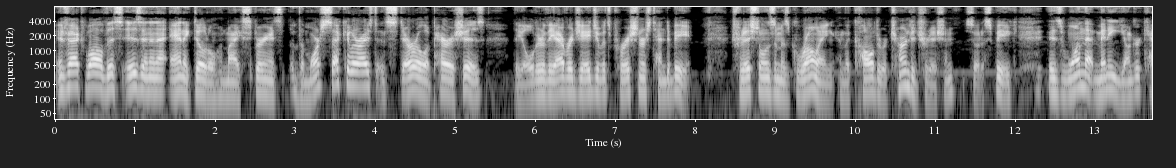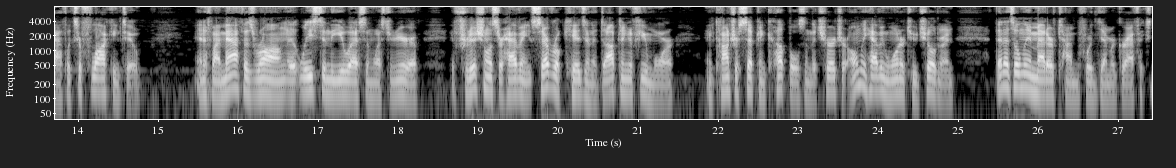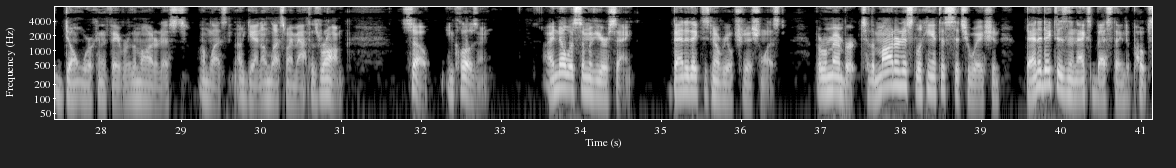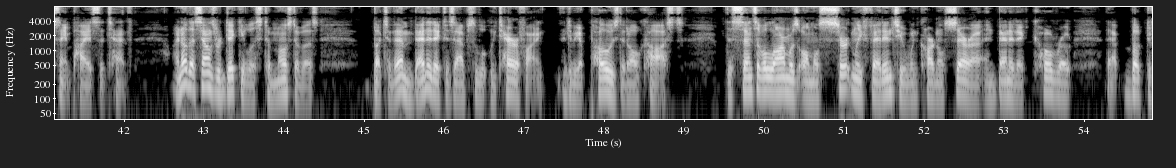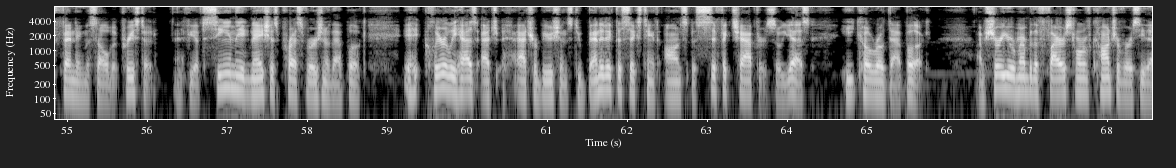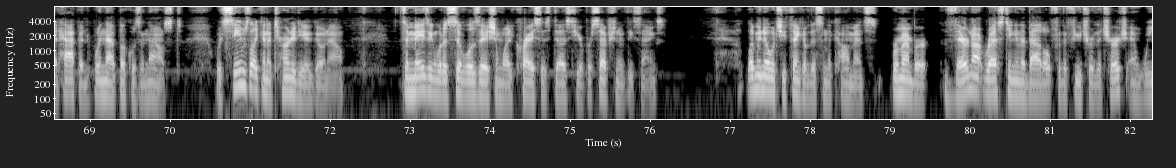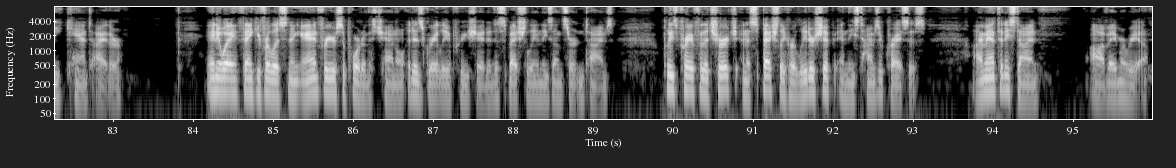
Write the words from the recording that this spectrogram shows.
In fact, while this is an anecdotal in my experience, the more secularized and sterile a parish is, the older the average age of its parishioners tend to be. Traditionalism is growing, and the call to return to tradition, so to speak, is one that many younger Catholics are flocking to. And if my math is wrong, at least in the US and Western Europe, if traditionalists are having several kids and adopting a few more, and contracepting couples in the church are only having one or two children, then it's only a matter of time before the demographics don't work in the favor of the modernists. Unless, again, unless my math is wrong. So, in closing, I know what some of you are saying. Benedict is no real traditionalist. But remember, to the modernist looking at this situation, Benedict is the next best thing to Pope St. Pius X. I know that sounds ridiculous to most of us, but to them, Benedict is absolutely terrifying and to be opposed at all costs. The sense of alarm was almost certainly fed into when Cardinal Sarah and Benedict co wrote that book defending the celibate priesthood. And if you have seen the Ignatius Press version of that book, it clearly has att- attributions to Benedict XVI on specific chapters. So, yes, he co wrote that book. I'm sure you remember the firestorm of controversy that happened when that book was announced, which seems like an eternity ago now. It's amazing what a civilization wide crisis does to your perception of these things. Let me know what you think of this in the comments. Remember, they're not resting in the battle for the future of the church, and we can't either. Anyway, thank you for listening and for your support of this channel. It is greatly appreciated, especially in these uncertain times. Please pray for the church and especially her leadership in these times of crisis. I'm Anthony Stine. Ave Maria.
